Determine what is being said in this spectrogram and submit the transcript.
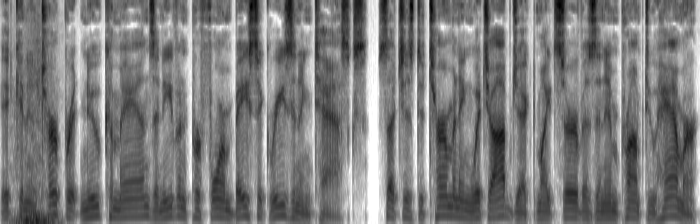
It can interpret new commands and even perform basic reasoning tasks, such as determining which object might serve as an impromptu hammer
